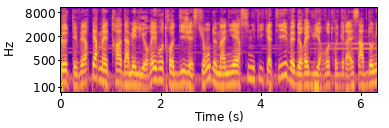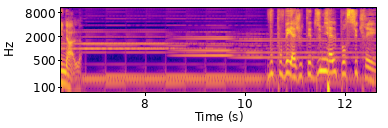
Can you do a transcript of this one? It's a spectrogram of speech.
Le thé vert permettra d'améliorer votre digestion de manière significative et de réduire votre graisse abdominale. Vous pouvez ajouter du miel pour sucrer.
